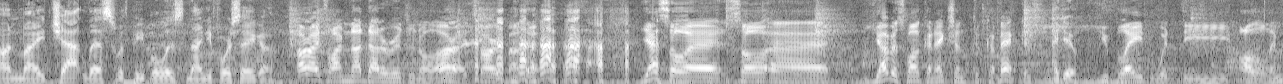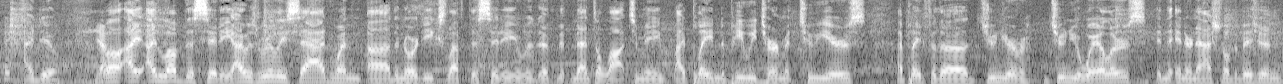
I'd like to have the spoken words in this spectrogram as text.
on my chat list with people is 94 Sega. All right, so I'm not that original. All right, sorry about that. yeah, so uh, so uh, you have a small connection to Quebec because I do. You played with the All Olympics. I do. Yep. Well, I, I love this city. I was really sad when uh, the Nordiques left this city. It, was, it meant a lot to me. I played in the Pee Wee tournament two years. I played for the junior junior Whalers in the international division,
